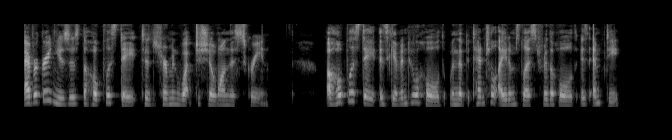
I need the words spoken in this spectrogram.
Evergreen uses the hopeless date to determine what to show on this screen. A hopeless date is given to a hold when the potential items list for the hold is empty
